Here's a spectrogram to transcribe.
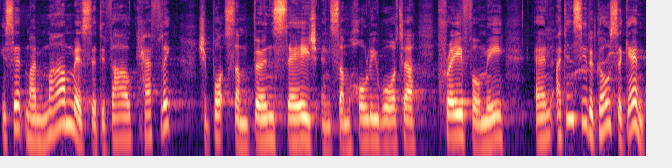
He said, My mom is a devout Catholic. She bought some burnt sage and some holy water, pray for me, and I didn't see the ghost again.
